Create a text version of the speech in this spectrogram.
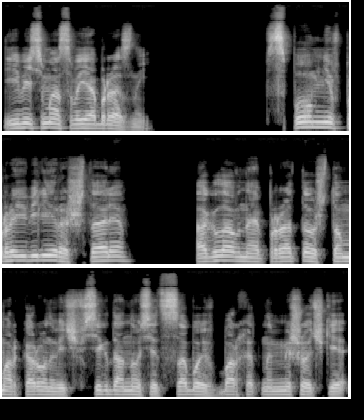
и весьма своеобразной. Вспомнив про ювелира Шталя, а главное про то, что Марк Аронович всегда носит с собой в бархатном мешочке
